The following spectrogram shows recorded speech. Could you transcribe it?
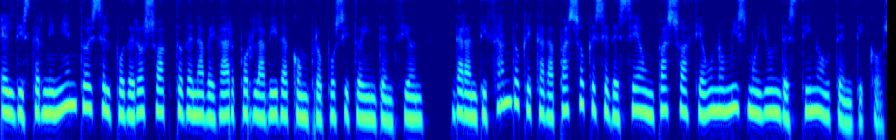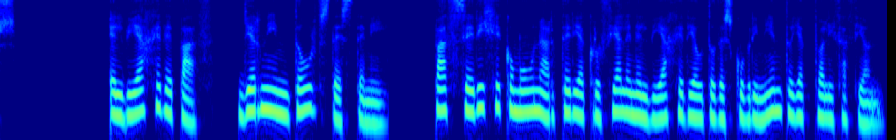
El discernimiento es el poderoso acto de navegar por la vida con propósito e intención, garantizando que cada paso que se desea un paso hacia uno mismo y un destino auténticos. El viaje de paz, Journey Towards Destiny. Paz se erige como una arteria crucial en el viaje de autodescubrimiento y actualización.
